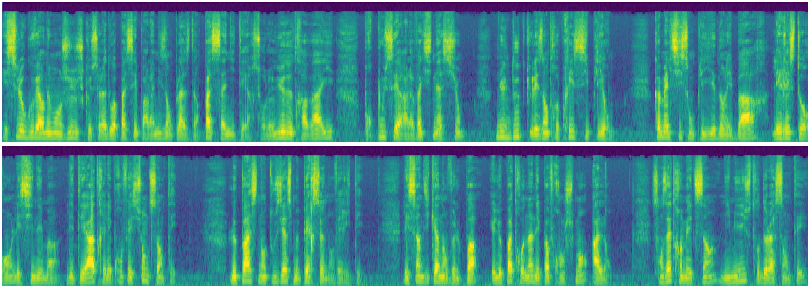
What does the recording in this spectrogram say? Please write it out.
et si le gouvernement juge que cela doit passer par la mise en place d'un pass sanitaire sur le lieu de travail pour pousser à la vaccination, nul doute que les entreprises s'y plieront, comme elles s'y sont pliées dans les bars, les restaurants, les cinémas, les théâtres et les professions de santé. Le pass n'enthousiasme personne en vérité. Les syndicats n'en veulent pas et le patronat n'est pas franchement allant. Sans être médecin ni ministre de la Santé,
